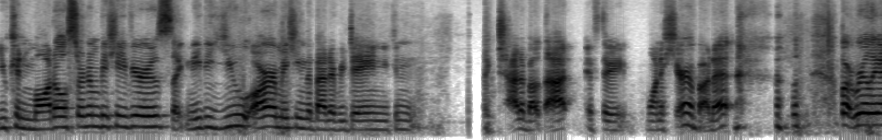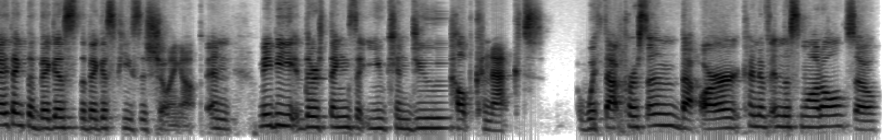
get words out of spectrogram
You can model certain behaviors. Like maybe you are making the bed every day and you can like chat about that if they want to hear about it. but really, I think the biggest, the biggest piece is showing up. And maybe there's things that you can do help connect with that person that are kind of in this model. So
